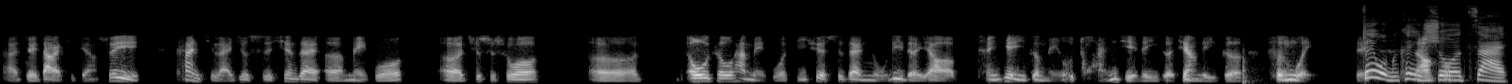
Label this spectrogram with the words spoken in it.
啊、对，大概是这样。所以看起来就是现在，呃，美国，呃，就是说，呃，欧洲和美国的确是在努力的要呈现一个美欧团结的一个这样的一个氛围。所以，我们可以说，在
